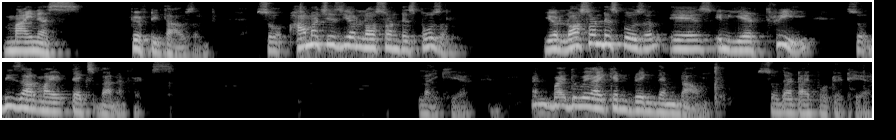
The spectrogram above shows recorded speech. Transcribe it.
minus 50,000. So how much is your loss on disposal? Your loss on disposal is in year three. So these are my tax benefits. Like here. And by the way, I can bring them down so that I put it here.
